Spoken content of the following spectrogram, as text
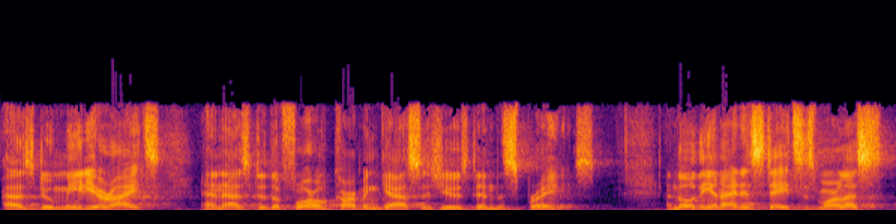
as do meteorites and as do the fluorocarbon gases used in the sprays. And though the United States is more or less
